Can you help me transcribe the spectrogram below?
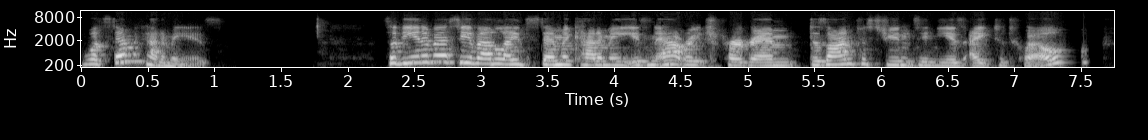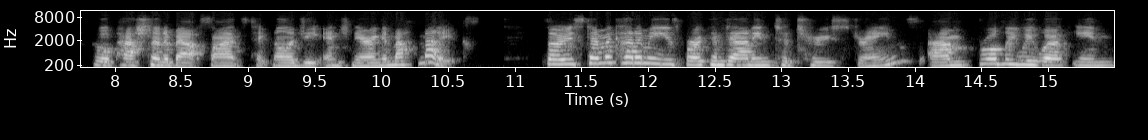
what STEM Academy is. So the University of Adelaide STEM Academy is an outreach program designed for students in years 8 to 12 who are passionate about science, technology, engineering, and mathematics. So STEM Academy is broken down into two streams. Um, broadly, we work in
